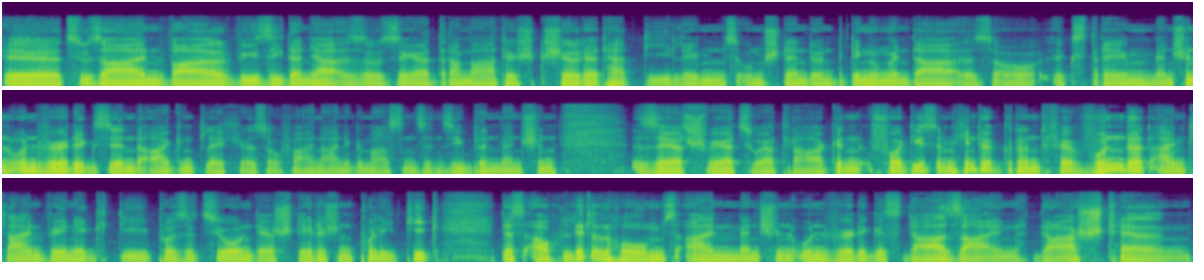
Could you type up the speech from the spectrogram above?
äh, zu sein, weil, wie sie dann ja so sehr dramatisch geschildert hat, die Lebensumstände und Bedingungen da so extrem menschenunwürdig sind, eigentlich so für einen einigermaßen sensiblen Menschen sehr schwer zu ertragen. Vor diesem Hintergrund verwundert ein klein wenig die Position der städtischen Politik, dass auch Little Homes ein menschenunwürdiges Dasein darstellen.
